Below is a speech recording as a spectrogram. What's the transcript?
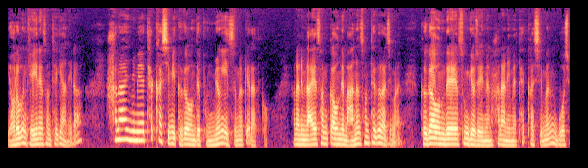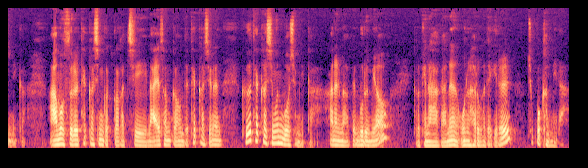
여러분 개인의 선택이 아니라 하나님의 택하심이 그 가운데 분명히 있음을 깨닫고 하나님 나의 삶 가운데 많은 선택을 하지만 그 가운데 숨겨져 있는 하나님의 택하심은 무엇입니까? 아모스를 택하신 것과 같이 나의 삶 가운데 택하시는 그 택하심은 무엇입니까? 하나님 앞에 물으며 그렇게 나아가는 오늘 하루가 되기를 축복합니다.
